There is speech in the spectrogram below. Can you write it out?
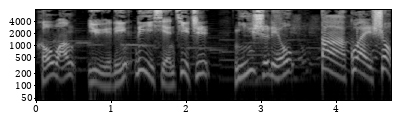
猴王雨林历险记之泥石流大怪兽》。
